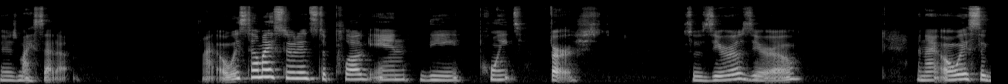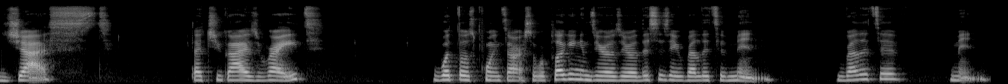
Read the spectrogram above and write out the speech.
There's my setup. I always tell my students to plug in the points point first. So 0, 0. And I always suggest that you guys write what those points are. So we're plugging in 0, 0. This is a relative min. Relative min.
